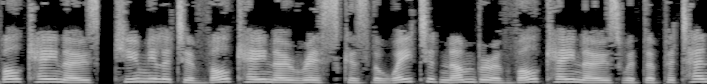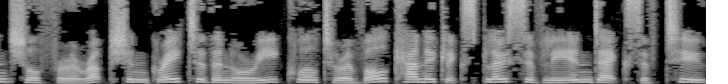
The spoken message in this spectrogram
Volcanoes – Cumulative volcano risk is the weighted number of volcanoes with the potential for eruption greater than or equal to a volcanic explosivity index of 2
